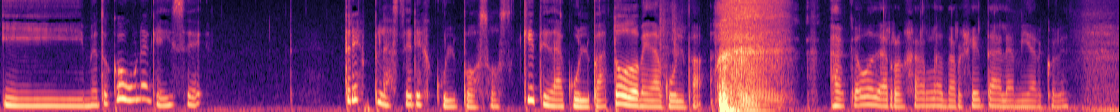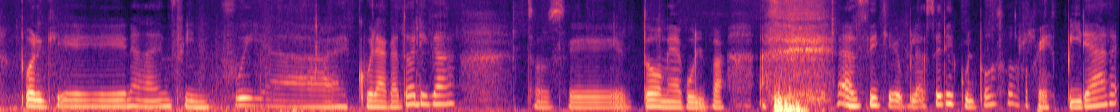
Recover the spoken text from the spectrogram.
Y me tocó una que dice tres placeres culposos. ¿Qué te da culpa? Todo me da culpa. Acabo de arrojar la tarjeta a la miércoles. Porque, nada, en fin, fui a escuela católica, entonces todo me da culpa. Así que placeres culposos, respirar,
